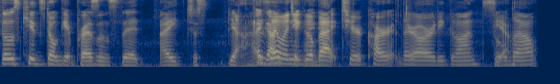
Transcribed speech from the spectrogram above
those kids don't get presents that I just, yeah. I Because got then when you go back to your cart, they're already gone, sold Yeah. out.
